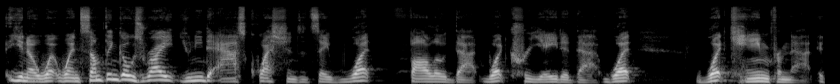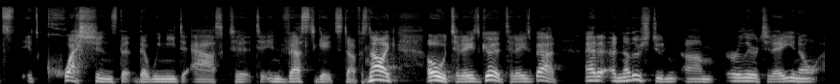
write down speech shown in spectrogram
you know, when, something goes right, you need to ask questions and say, what followed that? What created that? What, what came from that it's it's questions that that we need to ask to to investigate stuff it's not like oh today's good today's bad i had another student um, earlier today you know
